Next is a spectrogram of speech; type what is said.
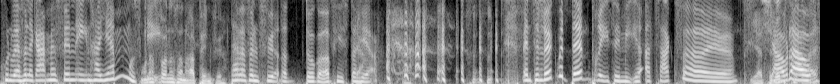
hun er i hvert fald i gang med at finde en herhjemme måske. Hun har fundet sig en ret pæn fyr. Der er i hvert fald en fyr, der dukker op hister Ja. her. Men tillykke med den pris, Emilie, og tak for øh, Ja, shout-out. Til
